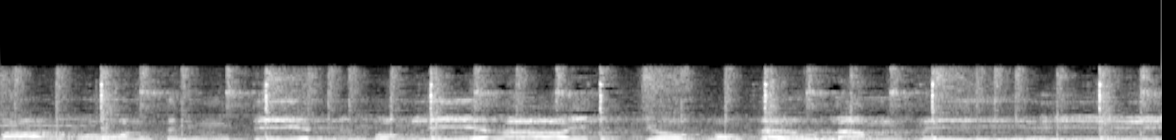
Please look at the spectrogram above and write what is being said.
បើអូនទិញទៀនបងលាហើយយកបងទៅឡាំប៊ី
